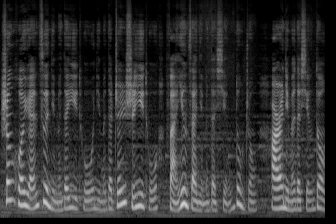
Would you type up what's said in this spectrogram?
生活源自你们的意图，你们的真实意图反映在你们的行动中，而你们的行动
